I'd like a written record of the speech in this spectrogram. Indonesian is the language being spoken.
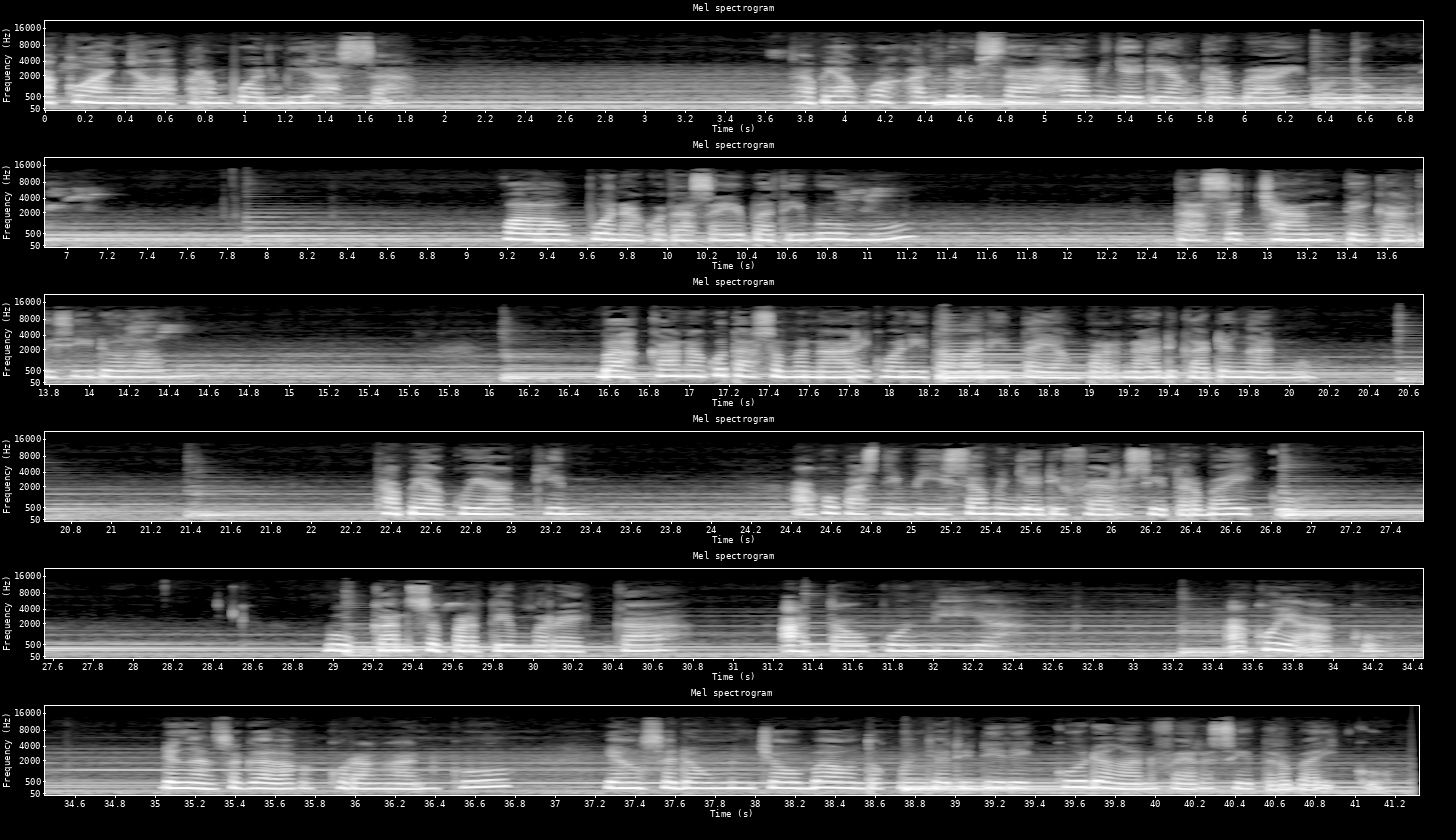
Aku hanyalah perempuan biasa, tapi aku akan berusaha menjadi yang terbaik untukmu. Walaupun aku tak sehebat ibumu, tak secantik artis idolamu, bahkan aku tak semenarik wanita-wanita yang pernah dekat denganmu. Tapi aku yakin, aku pasti bisa menjadi versi terbaikku bukan seperti mereka ataupun dia. Aku ya aku, dengan segala kekuranganku yang sedang mencoba untuk menjadi diriku dengan versi terbaikku.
